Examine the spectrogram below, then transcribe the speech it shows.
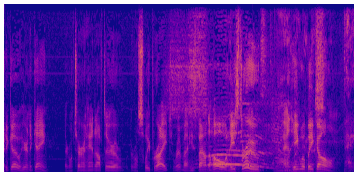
to go here in the game. They're going to turn and hand off to. They're going to sweep right. Back, he's found a hole and he's through, oh and he will be gone. Dang.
